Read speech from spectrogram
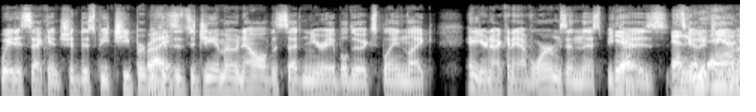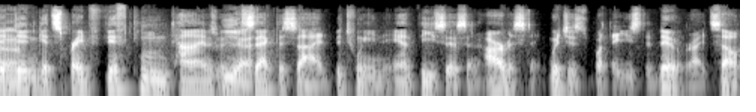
wait a second, should this be cheaper Right. because it's a GMO? Now all of a sudden you're able to explain like, hey, you're not going to have worms in this because and it's got you- a and it didn't get sprayed 15 times with Yeah. insecticide between anthesis and harvesting, which is what they used to do, right? So,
